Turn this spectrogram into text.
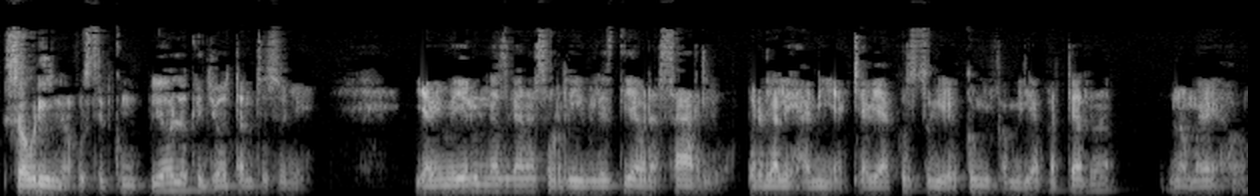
Sobrino, usted cumplió lo que yo tanto soñé y a mí me dieron unas ganas horribles de abrazarlo, pero la lejanía que había construido con mi familia paterna no me dejó.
